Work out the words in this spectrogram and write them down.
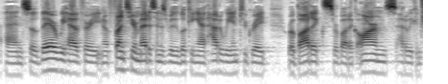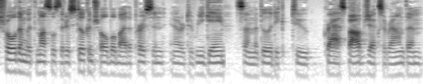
And so there we have very, you know, frontier medicine is really looking at how do we integrate robotics, robotic arms, how do we control them with muscles that are still controllable by the person in order to regain some ability to grasp objects around them.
